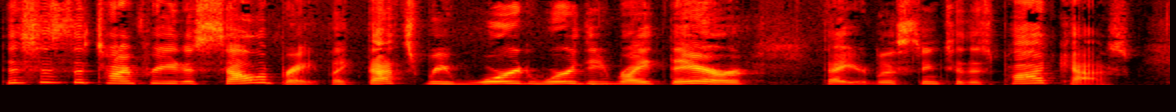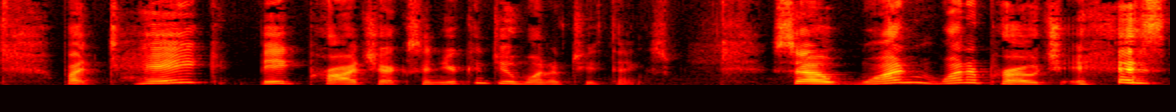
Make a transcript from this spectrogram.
This is the time for you to celebrate. Like, that's reward worthy right there that you're listening to this podcast. But take big projects, and you can do one of two things. So one one approach is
